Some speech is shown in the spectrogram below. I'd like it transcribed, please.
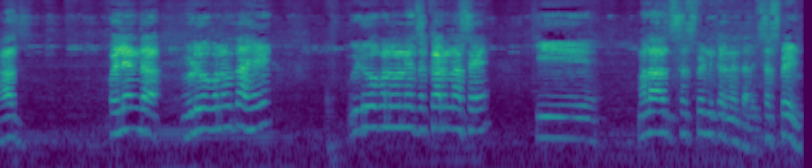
आज पहिल्यांदा व्हिडिओ बनवत आहे. व्हिडिओ बनवण्याचं कारण असं आहे की मला आज सस्पेंड करण्यात आले सस्पेंड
